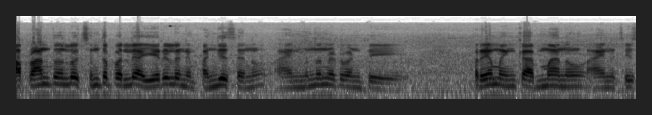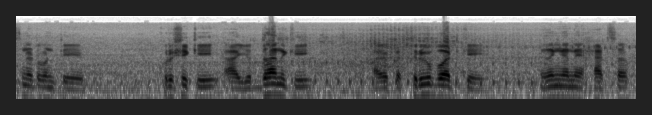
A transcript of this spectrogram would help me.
ఆ ప్రాంతంలో చింతపల్లి ఆ ఏరియాలో నేను పనిచేశాను. ఆయన మీద ఉన్నటువంటి ప్రేమ ఇంకా అభిమానం ఆయన చేసినటువంటి కృషికి ఆ యుద్ధానికి ఆ యొక్క తిరుగుబాటుకి నిజంగానే హ్యాట్సాప్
